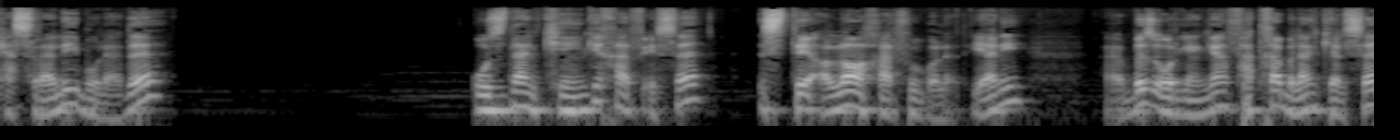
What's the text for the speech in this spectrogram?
kasrali bo'ladi. O'zidan keyingi harf esa iste'lo harfi bo'ladi. Ya'ni e, biz o'rgangan fatha bilan kelsa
